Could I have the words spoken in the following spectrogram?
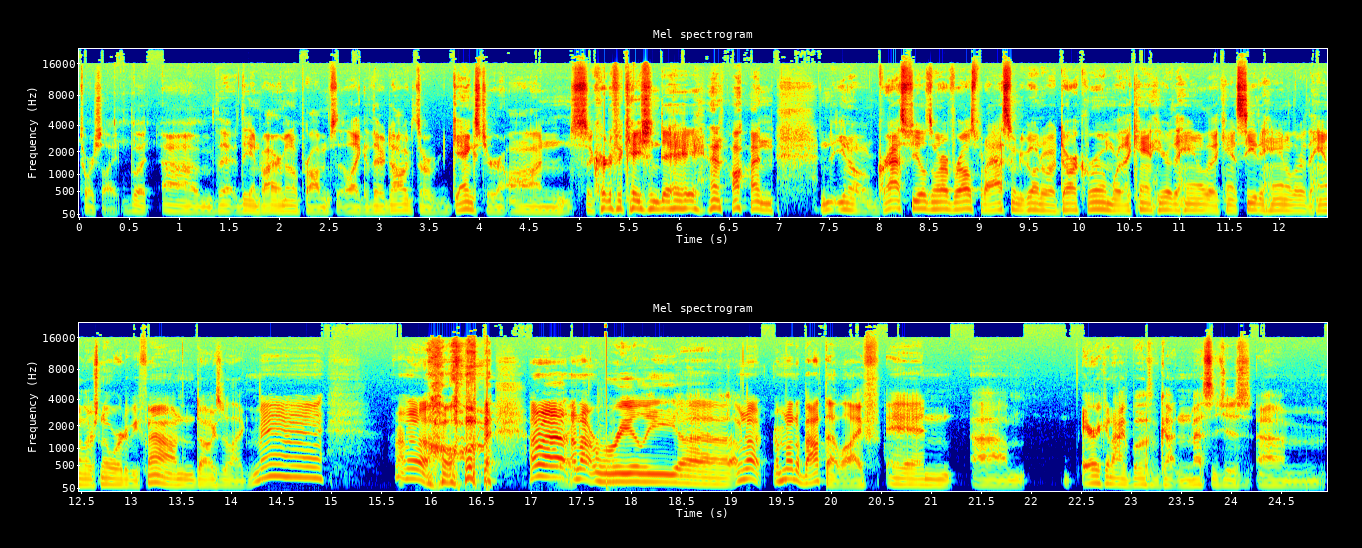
Torchlight, but um, the the environmental problems. That like their dogs are gangster on certification day and on you know grass fields and whatever else. But I ask them to go into a dark room where they can't hear the handler, they can't see the handler, the handler's nowhere to be found, and the dogs are like, man. I don't know. I'm not. Right. I'm not really. Uh, I'm not. I'm not about that life. And um, Eric and I both have gotten messages um,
